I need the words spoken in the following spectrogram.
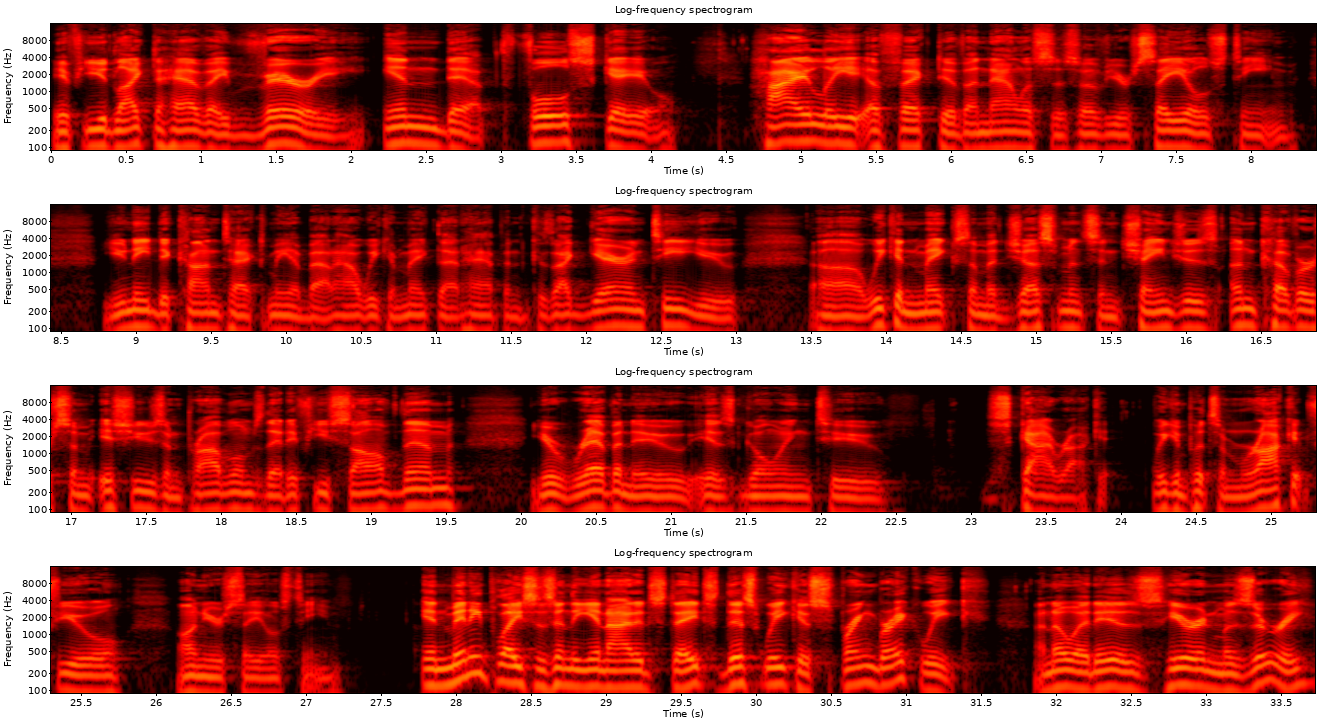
if you'd like to have a very in depth, full scale, highly effective analysis of your sales team, you need to contact me about how we can make that happen because I guarantee you uh, we can make some adjustments and changes, uncover some issues and problems that if you solve them, your revenue is going to skyrocket we can put some rocket fuel on your sales team. In many places in the United States, this week is spring break week. I know it is here in Missouri.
